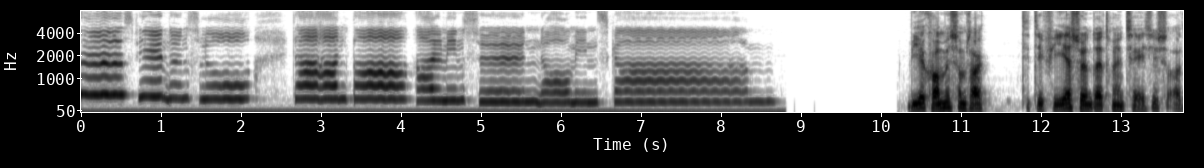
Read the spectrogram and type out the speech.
dødsfjenden slog, da han bar al min synd og min skam. Vi er kommet, som sagt, det, det fjerde søndag i Trinitatis, og,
